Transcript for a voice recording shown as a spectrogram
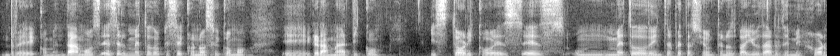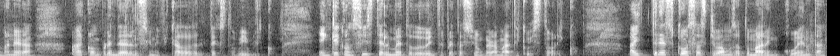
recomendamos es el método que se conoce como eh, gramático histórico. Es, es un método de interpretación que nos va a ayudar de mejor manera a comprender el significado del texto bíblico. ¿En qué consiste el método de interpretación gramático histórico? Hay tres cosas que vamos a tomar en cuenta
